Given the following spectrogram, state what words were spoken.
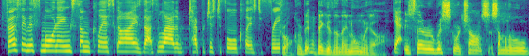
First thing this morning, some clear skies. That's allowed temperatures to fall close to freezing. rock are a bit mm. bigger than they normally are. Yeah. Is there a risk or a chance that some of them will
